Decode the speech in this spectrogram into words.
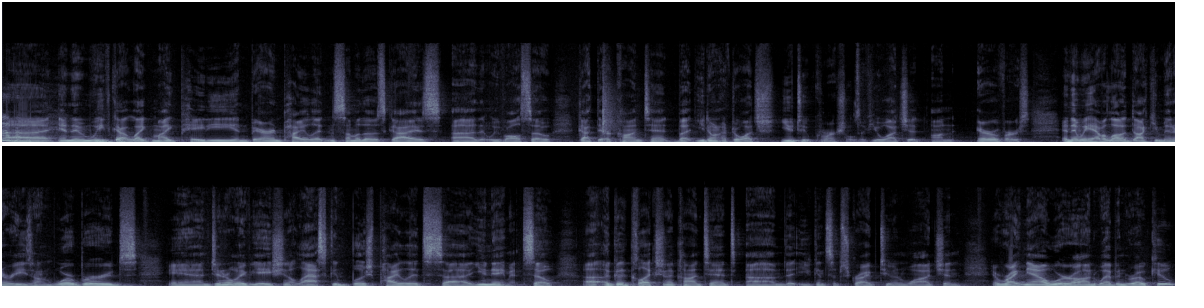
Uh, and then we've got like Mike Patey and Baron Pilot and some of those guys uh, that we've also got their content. But you don't have to watch YouTube commercials if you watch it on Aeroverse. And then we have a lot of documentaries on warbirds and general aviation, Alaskan bush pilots, uh, you name it. So uh, a good collection of content um, that you can subscribe to and watch. And, and right now we're on web and Roku.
